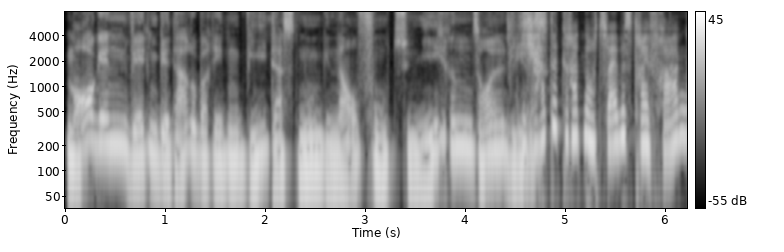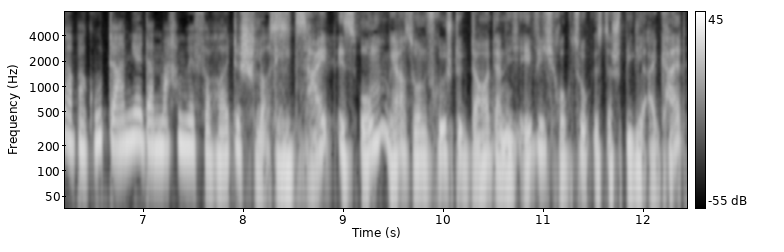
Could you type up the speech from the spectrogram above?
Morgen werden wir darüber reden, wie das nun genau funktionieren soll. Ich hatte gerade noch zwei bis drei Fragen, aber gut, Daniel, dann machen wir für heute Schluss. Die Zeit ist um. Ja, so ein Frühstück dauert ja nicht ewig. Ruckzuck ist das Spiegelei kalt.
